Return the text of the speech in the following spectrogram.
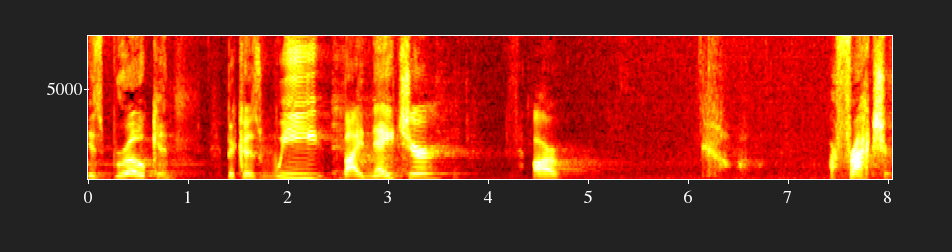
is broken because we, by nature, are, are fractured.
